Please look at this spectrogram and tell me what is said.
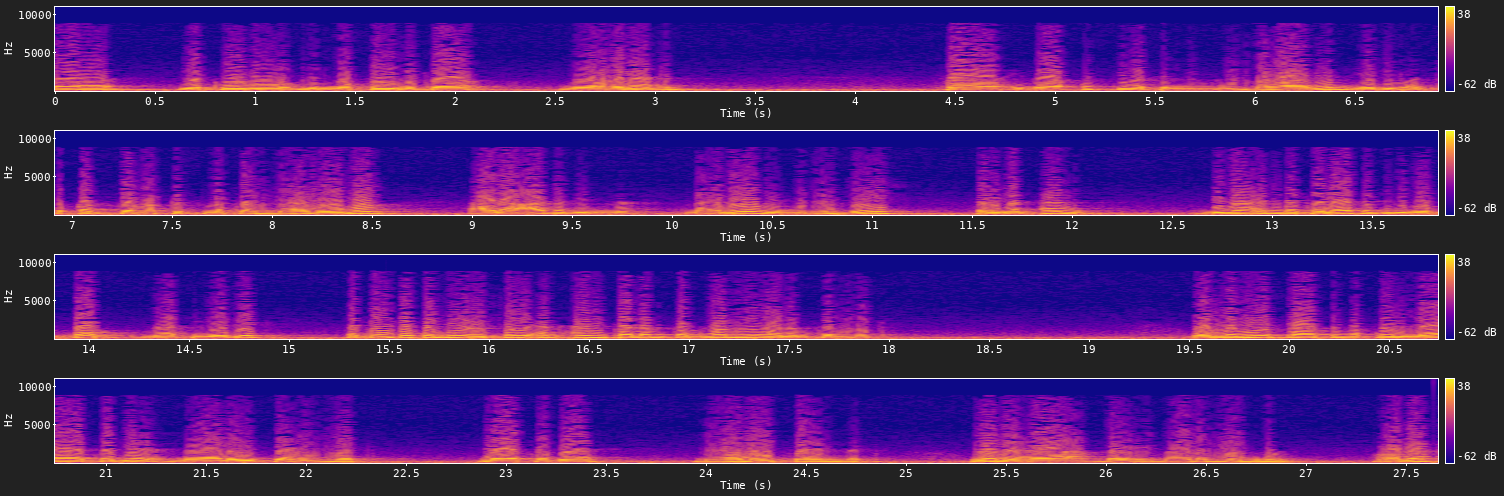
سيكون من نصيبك من الغنائم. فإذا قسمت المغانم يجب أن تقسم قسمة معلومة على عدد معلوم من الجيش. فإذا أنت بما أنك لا تدري بالضبط ما في يدك فكيف تبيع شيئا أنت لم تضمنه ولم تملكه والنبي صلى الله عليه وسلم يقول لا تبع ما ليس عندك. لا تبع ما ليس عندك. ونهى عن بيع ما لم يضمن. واضح؟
